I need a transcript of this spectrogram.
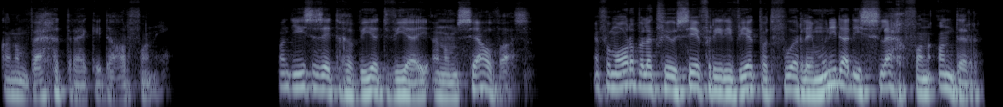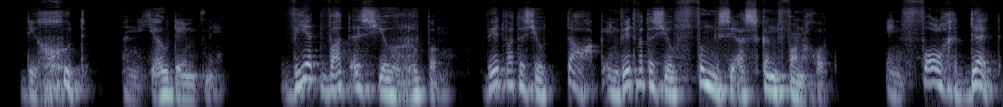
kan hom weggetrek het daarvan nie. Want Jesus het geweet wie hy in homself was. En vanmôre wil ek vir jou sê vir hierdie week wat voorlê, moenie dat die sleg van ander die goed in jou demp nie. Weet wat is jou roeping? Weet wat is jou taak en weet wat is jou funksie as kind van God en volg dit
